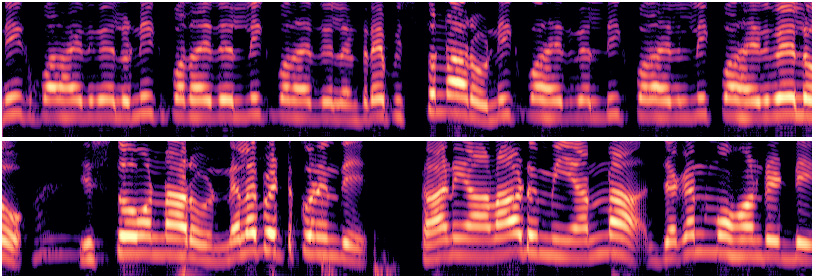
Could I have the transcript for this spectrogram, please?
నీకు పదహైదు వేలు నీకు పదహైదు వేలు నీకు పదహైదు వేలు రేపు ఇస్తున్నారు. నీకు పదహైదు వేలు నీకు పదహైదు వేలు నీకు పదహైదు వేలు ఇస్తూ ఉన్నారు నిలబెట్టుకునింది. కానీ ఆనాడు మీ అన్న జగన్మోహన్ రెడ్డి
